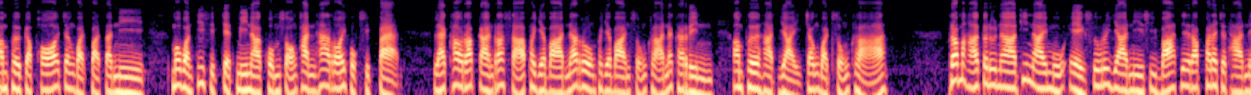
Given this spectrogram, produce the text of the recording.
อำเภอกระเพาะจังหวัดปัตตานี เมื่อวันที่ 17 มีนาคม 2568และเข้ารับการรักษาพยาบาลณโรงพยาบาลสงขลานครินทร์อำเภอหาดใหญ่ จังหวัดสงขลา พระมหากรุณาที่นายหมู่เอกสุรยานีซีบาสได้รับพระราชทานใน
